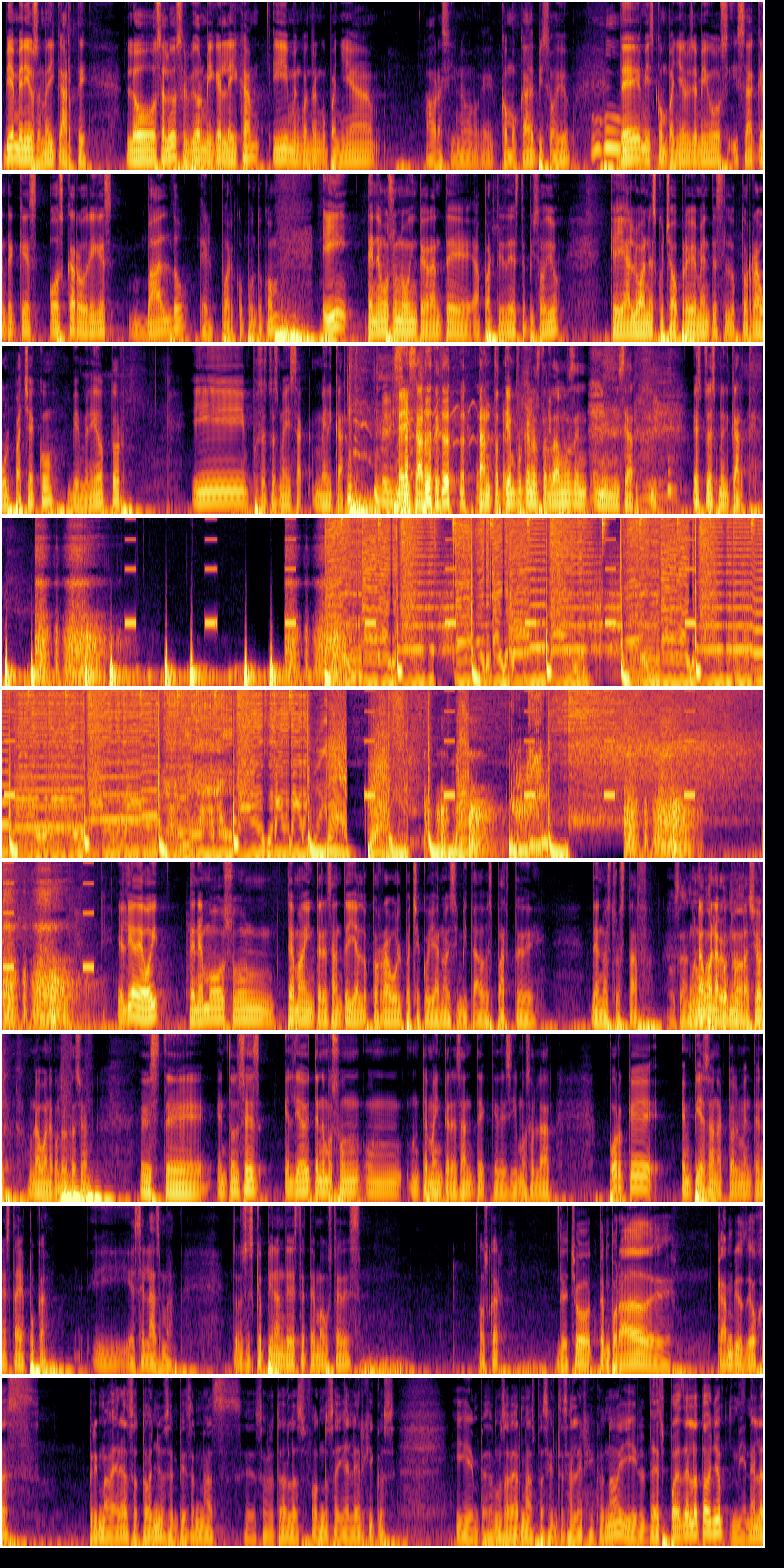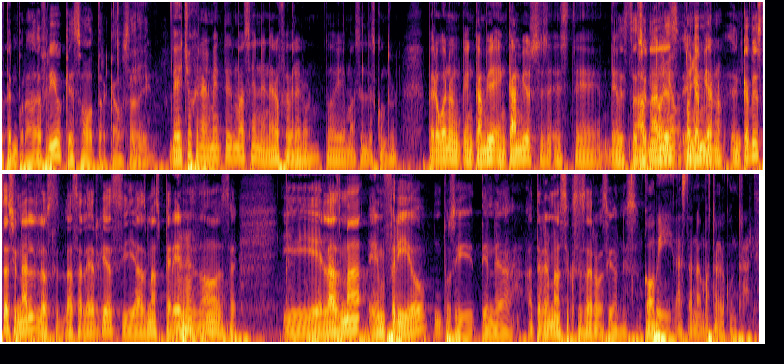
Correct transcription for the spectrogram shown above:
Bienvenidos a Medicarte. Los saludos servidor Miguel Leija y me encuentro en compañía, ahora sí, ¿no? Eh, como cada episodio, de mis compañeros y amigos Isaac Enríquez, Oscar Rodríguez, Baldo, elpuerco.com. Y tenemos un nuevo integrante a partir de este episodio, que ya lo han escuchado previamente, es el doctor Raúl Pacheco. Bienvenido, doctor. Y pues esto es Medisac- Medicarte. Medisarte. Tanto tiempo que nos tardamos en, en iniciar. Esto es Medicarte. El día de hoy tenemos un tema interesante. Ya el doctor Raúl Pacheco ya no es invitado, es parte de, de nuestro staff. O sea, no una buena contratación. Una buena contratación. Este, entonces, el día de hoy tenemos un, un- un tema interesante que decidimos hablar porque empiezan actualmente en esta época y es el asma. Entonces, ¿qué opinan de este tema ustedes? Oscar. De hecho, temporada de cambios de hojas, primaveras, otoños, empiezan más, eh, sobre todo los fondos ahí alérgicos, y empezamos a ver más pacientes alérgicos, ¿no? Y después del otoño viene la temporada de frío, que es otra causa de... De hecho, generalmente es más en enero, febrero, ¿no? Todavía más el descontrol. Pero bueno, en, en cambio, en cambios es- este, de estacionales, otoño, en, otoño, invierno. en cambio estacionales los- las alergias y asmas perennes. ¿no? O sea, y el asma en frío, pues sí, tiende a, a tener más exacerbaciones. COVID, hasta no mostrar lo contrario.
